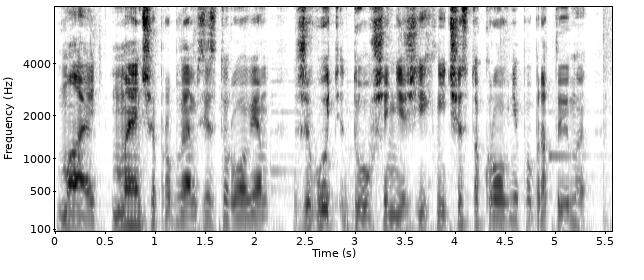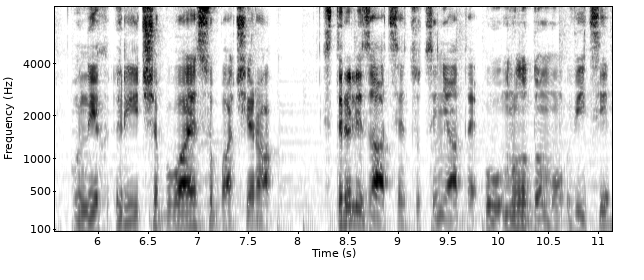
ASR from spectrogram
мають менше проблем зі здоров'ям, живуть довше, ніж їхні чистокровні побратими. У них рідше буває собачий рак. Стерилізація цуценяти у молодому віці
